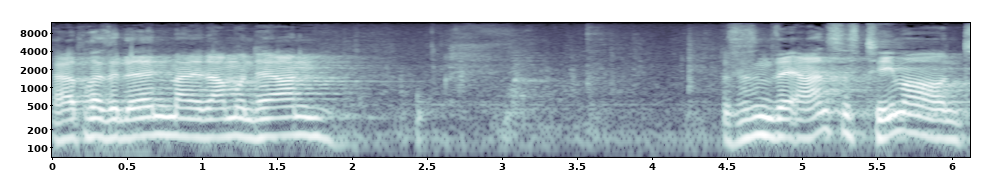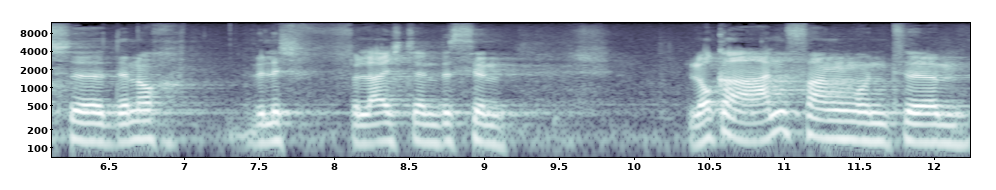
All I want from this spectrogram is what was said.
Herr Präsident, meine Damen und Herren! Das ist ein sehr ernstes Thema, und äh, dennoch will ich vielleicht ein bisschen locker anfangen und ähm,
